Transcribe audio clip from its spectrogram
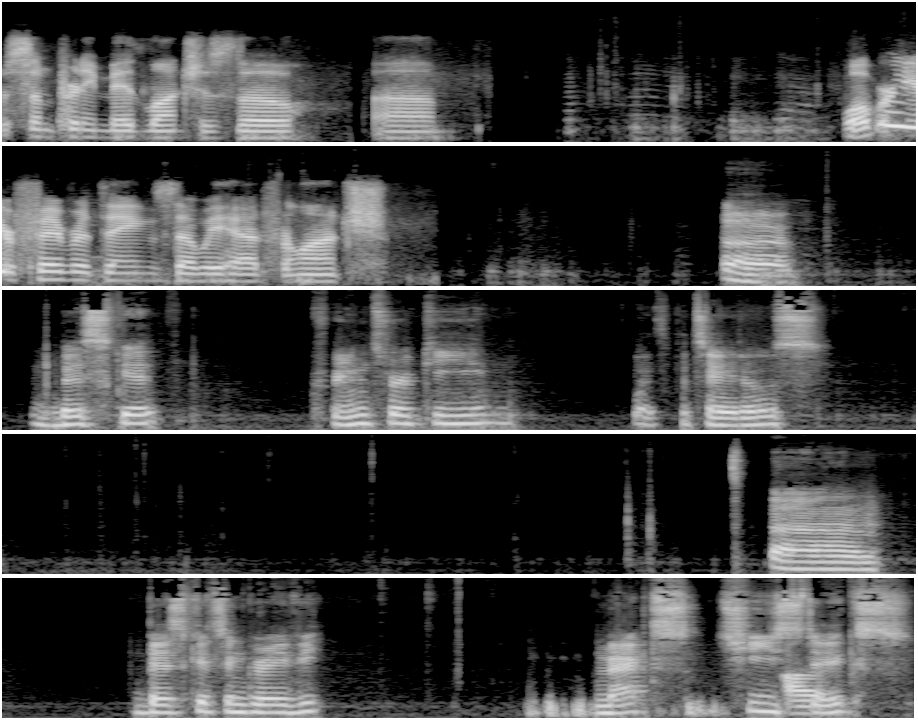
some pretty mid lunches though. Um, what were your favorite things that we had for lunch? Uh, biscuit, cream turkey with potatoes. Um, biscuits and gravy. Max cheese Uh, sticks.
